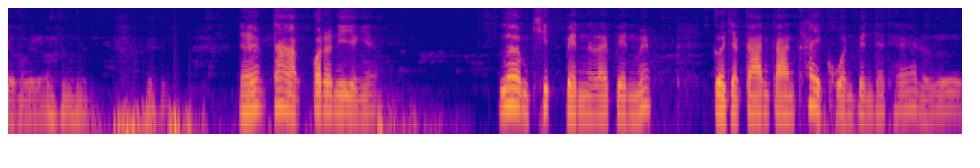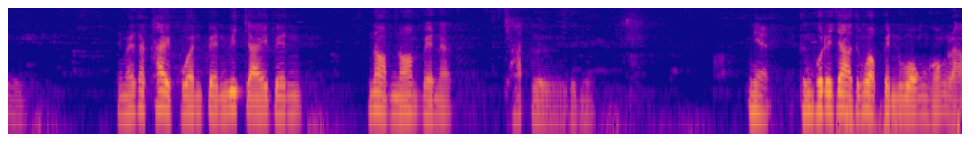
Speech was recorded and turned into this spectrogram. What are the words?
ยังไม่รู้เนี่ยถ้าหากกรณีอย่างเงี้ย เริ่มคิดเป็นอะไรเป็นไหมเกิดจากการการไข้ควรเป็นแท้ๆเลยเห็นไหมถ้าไข้ควรเป็นวิจัยเป็นนอบน้อมเป็นนะ ชัดเลยอย่างเงี้ยเนี่ยถึงพระเจ้าถึงบอกเป็นวงของเรา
